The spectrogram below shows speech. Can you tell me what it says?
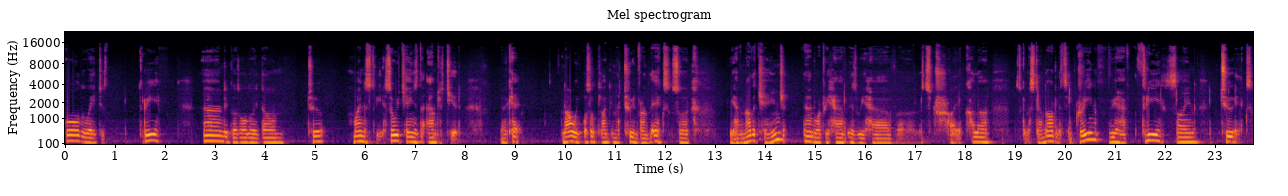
all the way to 3 and it goes all the way down to minus 3. So we change the amplitude. Okay, now we've also plugged in a 2 in front of the x. So we have another change and what we have is we have, uh, let's try a color, it's going to stand out, let's say green. We have 3 sine 2x.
